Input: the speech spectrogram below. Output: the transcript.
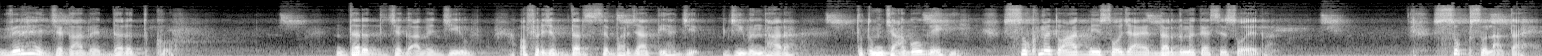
विरह जगावे दर्द को। दर्द जगावे जीव। और फिर जब दर्द से भर जाती है जी, जीवन धारा तो तुम जागोगे ही। सुख में तो आदमी सो जाए दर्द में कैसे सोएगा? सुख सुलाता है।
